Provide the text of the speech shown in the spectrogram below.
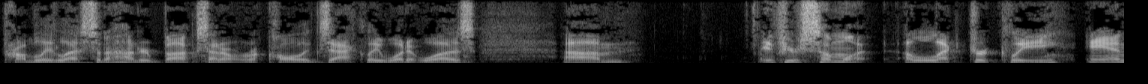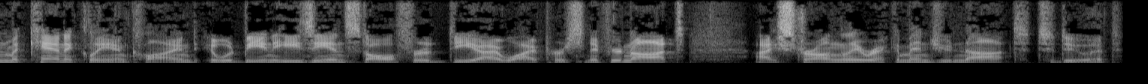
probably less than a hundred bucks. I don't recall exactly what it was. Um, if you're somewhat electrically and mechanically inclined, it would be an easy install for a DIY person. If you're not, I strongly recommend you not to do it.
